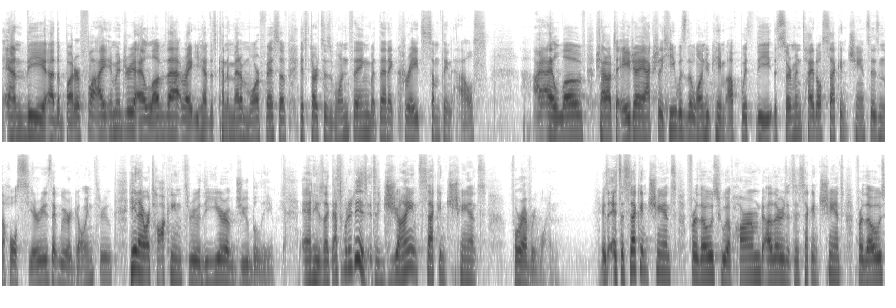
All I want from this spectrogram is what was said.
And the, uh, the butterfly imagery, I love that, right? You have this kind of metamorphosis of it starts as one thing, but then it creates something else. I, love, shout out to AJ actually. He was the one who came up with the, the sermon title, Second Chances, in the whole series that we were going through. He and I were talking through the year of Jubilee. And he's like, that's what it is. It's a giant second chance for everyone. It's a second chance for those who have harmed others. It's a second chance for those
